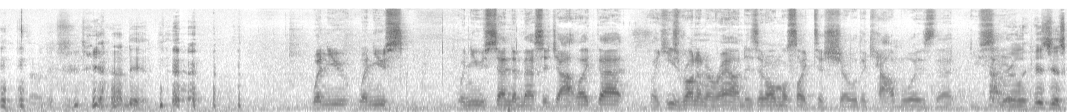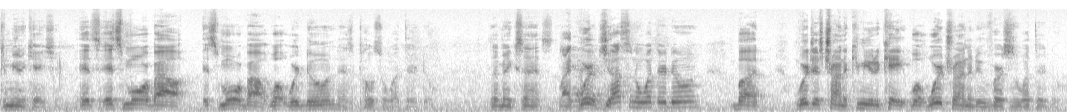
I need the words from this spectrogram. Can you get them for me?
yeah, I did. when you when you when you send a message out like that, like he's running around, is it almost like to show the Cowboys that you see Not it? really. It's just communication. It's it's more about it's more about what we're doing as opposed to what they're doing. Does that make sense? Like we're adjusting to what they're doing, but we're just trying to communicate what we're trying to do versus what they're doing.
